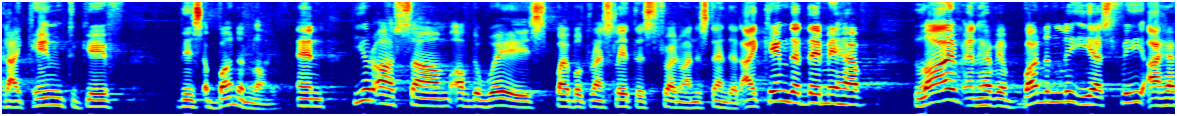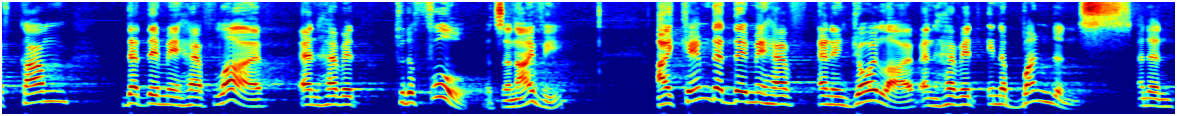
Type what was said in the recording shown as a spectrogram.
And I came to give this abundant life. And here are some of the ways Bible translators try to understand that. I came that they may have life and have abundantly, ESV. I have come that they may have life and have it to the full. That's NIV. I came that they may have and enjoy life and have it in abundance. And then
